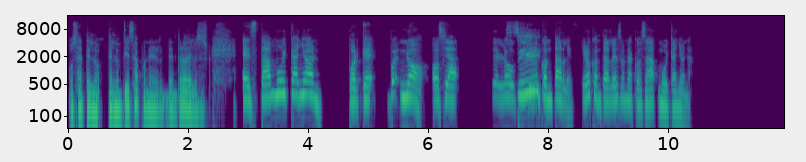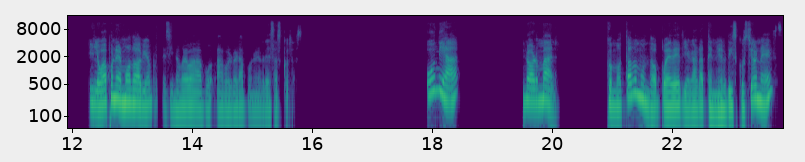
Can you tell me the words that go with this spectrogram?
O sea, te lo, te lo empieza a poner dentro de los... Está muy cañón, porque, no, o sea, quiero contarles, quiero contarles una cosa muy cañona. Y le voy a poner modo avión porque si no me va a, a volver a poner de esas cosas. Un día normal, como todo mundo puede llegar a tener discusiones,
